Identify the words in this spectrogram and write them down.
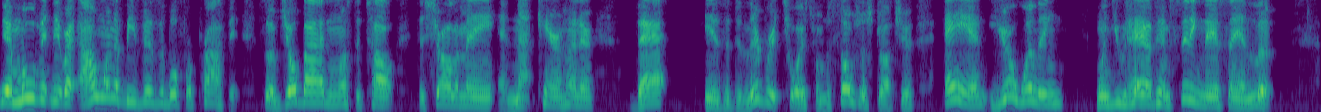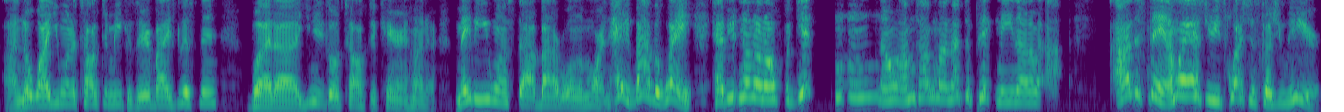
They're moving. They're right. I want to be visible for profit. So if Joe Biden wants to talk to Charlamagne and not Karen Hunter, that is a deliberate choice from the social structure. And you're willing when you have him sitting there saying, "Look, I know why you want to talk to me because everybody's listening, but uh, you need to go talk to Karen Hunter. Maybe you want to stop by Roland Martin. Hey, by the way, have you? No, no, no. Forget. no, I'm talking about not to pick me. No, no. I, I understand. I'm gonna ask you these questions because you're here.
